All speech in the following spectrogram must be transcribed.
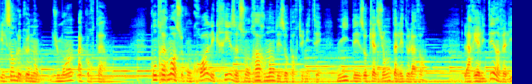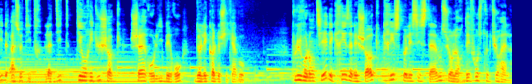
Il semble que non, du moins à court terme. Contrairement à ce qu'on croit, les crises sont rarement des opportunités, ni des occasions d'aller de l'avant. La réalité invalide à ce titre la dite théorie du choc, chère aux libéraux de l'école de Chicago. Plus volontiers, les crises et les chocs crispent les systèmes sur leurs défauts structurels.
